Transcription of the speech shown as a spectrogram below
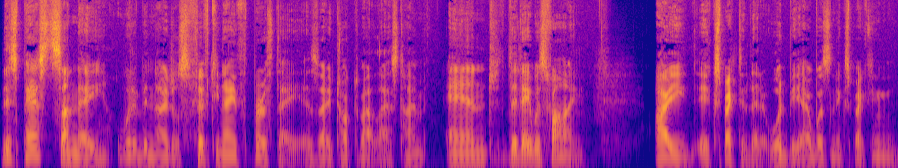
This past Sunday would have been Nigel's 59th birthday, as I talked about last time, and the day was fine. I expected that it would be. I wasn't expecting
